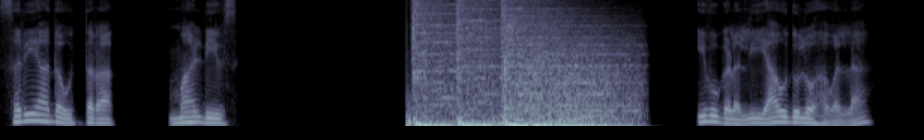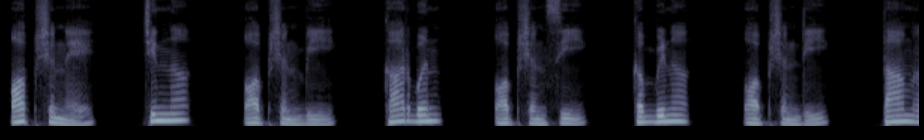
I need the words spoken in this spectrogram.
ಸರಿಯಾದ ಉತ್ತರ ಮಾಲ್ಡೀವ್ಸ್ ಇವುಗಳಲ್ಲಿ ಯಾವುದು ಲೋಹವಲ್ಲ? ಆಪ್ಷನ್ ಎ ಚಿನ್ನ. Option B carbon option C ಕಬ್ಬಿಣ. ಆಪ್ಷನ್ ಡಿ ತಾಮ್ರ.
